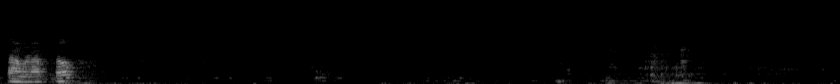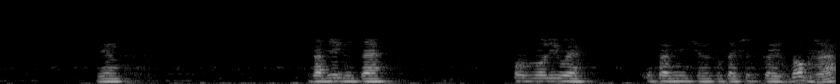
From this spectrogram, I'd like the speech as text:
Wstał laptop. Więc zabiegi te pozwoliły upewnić się, że tutaj wszystko jest dobrze.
